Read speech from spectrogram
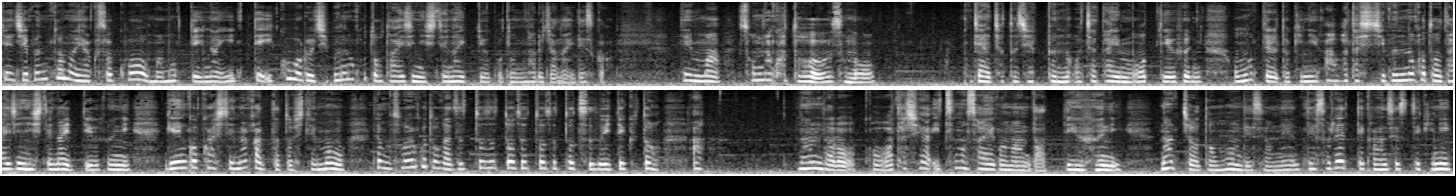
で自分との約束を守っていないってイコール自分のことを大事にしてないっていうことになるじゃないですか。でまあそんなことをそのじゃあちょっと10分のお茶タイムをっていう風に思ってる時にあ私自分のことを大事にしてないっていう風に言語化してなかったとしてもでもそういうことがずっとずっとずっとずっと続いていくとあなんだろうこう私はいつも最後なんだっていう風になっちゃうと思うんですよね。でそれって間接的に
